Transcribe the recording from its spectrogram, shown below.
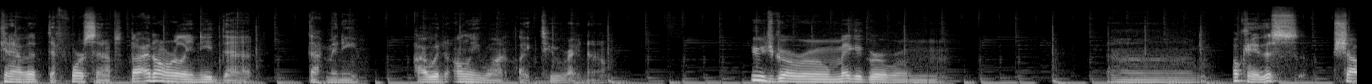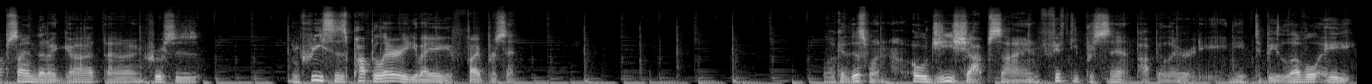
can have up to four setups, but I don't really need that, that many. I would only want like two right now. Huge grow room, mega grow room. Um, okay, this shop sign that I got uh, increases increases popularity by five percent. At this one, OG shop sign, 50% popularity. You need to be level 80.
